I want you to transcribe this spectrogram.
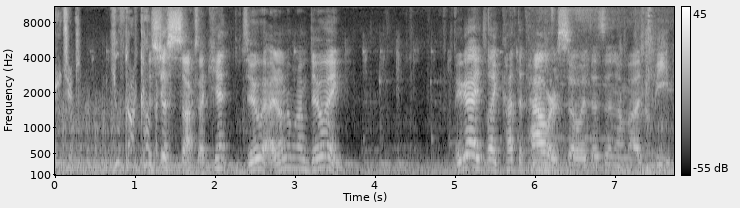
Agent, you've got company. This just sucks. I can't do it. I don't know what I'm doing. Maybe I like cut the power so it doesn't um uh, beep.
